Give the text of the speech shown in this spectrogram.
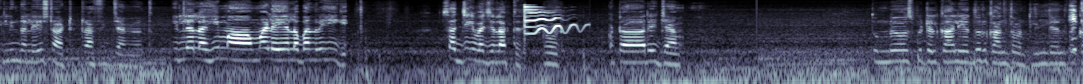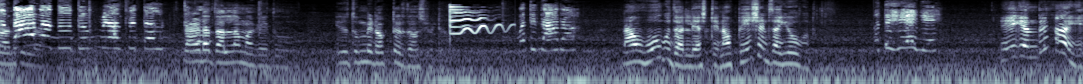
ಇಲ್ಲಿಂದಲೇ ಸ್ಟಾರ್ಟ್ ಟ್ರಾಫಿಕ್ ಜಾಮ್ ಇವತ್ತು. ಇಲ್ಲೆಲ್ಲ ಹಿಮ ಮಳೆ ಎಲ್ಲ ಬಂದ್ರೆ ಹೀಗೆ. ಸಜ್ಜಿಗೆ ಬಜ್ಜೆಲ್ಲ ಆಗ್ತದೆ. ರೋಡ್ ಒಟ್ಟಾರೆ ಜಾಮ್ ತುಂಬೆ ಹಾಸ್ಪಿಟಲ್ ಖಾಲಿ ಎದುರು ಕಾಣ್ತಾ ಉಂಟು. ಹಿಂದೆ ಅಂತ ಕಾಣ್ತಿಲ್ಲ. ಅಲ್ಲ ಮಗ ಇದು. ಇದು ತುಂಬೆ ಡಾಕ್ಟರ್ದು ಹಾಸ್ಪಿಟಲ್ ನಾವು ಹೋಗುದು ಅಲ್ಲಿ ಅಷ್ಟೇ. ನಾವು ಪೇಷಂಟ್ಸ್ ಆಗಿ ಹೋಗುದು. ಮತ್ತೆ ಹೇಗೆ? ಹೇಗೆ ಅಂದ್ರೆ ಹಾಗೆ.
